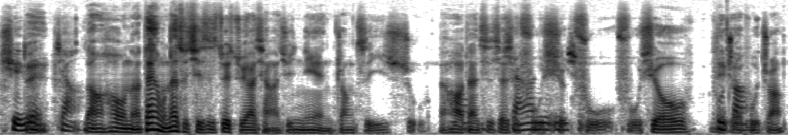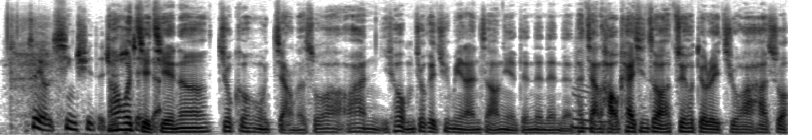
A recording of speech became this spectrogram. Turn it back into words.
学院这样。然后呢？但是我那时候其实最主要想要去念装置艺术，然后但是这是辅修辅辅修那个服装最有兴趣的。然后我姐姐呢就跟我讲了说啊，以后我们就可以去米兰找你，等等等等。她讲的好开心，之后最后丢了一句话，她说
